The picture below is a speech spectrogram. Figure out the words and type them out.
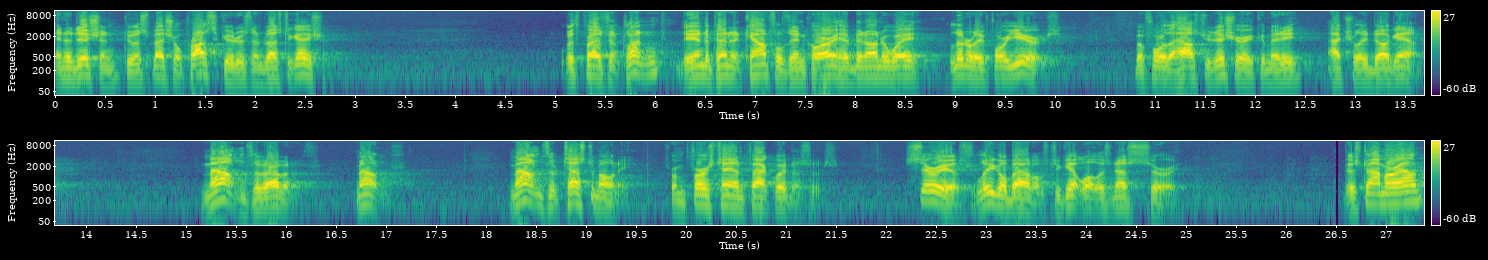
in addition to a special prosecutor's investigation. With President Clinton, the independent counsel's inquiry had been underway literally for years before the House Judiciary Committee actually dug in. Mountains of evidence, mountains, mountains of testimony from firsthand fact witnesses, serious legal battles to get what was necessary. This time around,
